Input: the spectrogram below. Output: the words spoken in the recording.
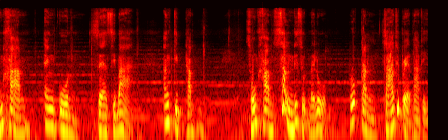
งคราม แองกูลแซนซิบา อังกฤษทำสงครามสั้นที่สุดในโลกรบกัน 38 นาที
